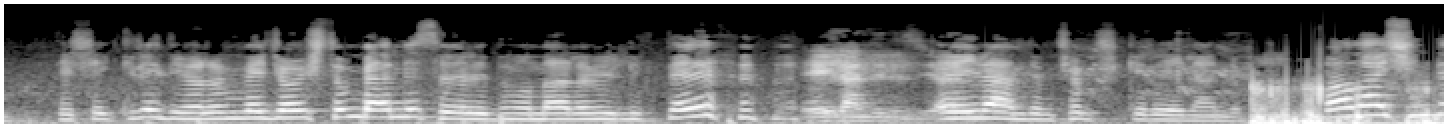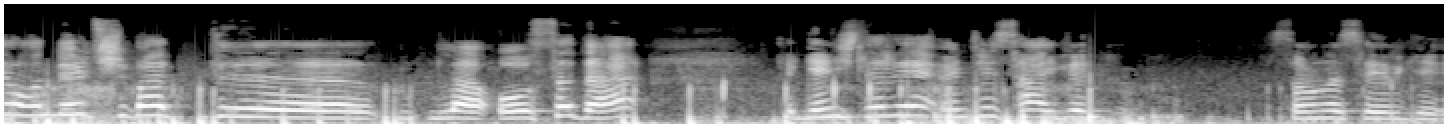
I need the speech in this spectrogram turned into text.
buldum. Teşekkür ediyorum ve coştum. Ben de söyledim onlarla birlikte. Eğlendiniz yani. eğlendim. Çok şükür eğlendim. Vallahi şimdi 14 Şubat'la olsa da gençlere önce saygı, sonra sevgi.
